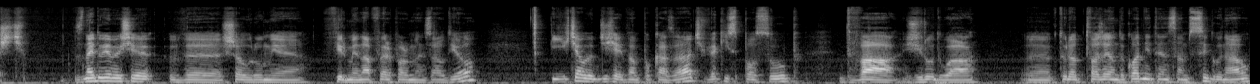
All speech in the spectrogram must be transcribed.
Cześć. Znajdujemy się w showroomie w firmie NAP Performance Audio i chciałbym dzisiaj Wam pokazać, w jaki sposób dwa źródła, y, które odtwarzają dokładnie ten sam sygnał,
